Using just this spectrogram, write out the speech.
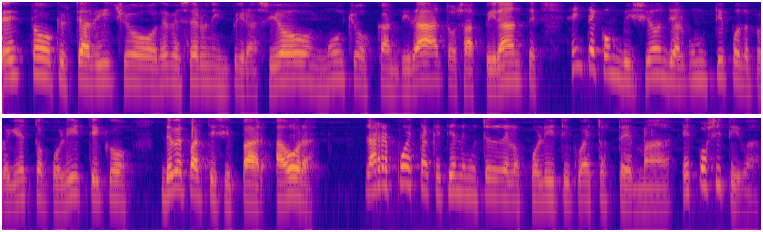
esto que usted ha dicho debe ser una inspiración, muchos candidatos, aspirantes, gente con visión de algún tipo de proyecto político debe participar. Ahora, la respuesta que tienen ustedes de los políticos a estos temas es positiva.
